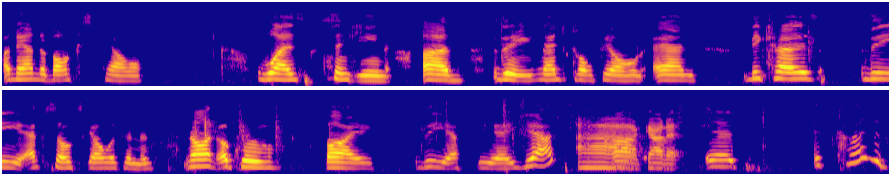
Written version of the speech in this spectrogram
Amanda Boxtel was thinking of the medical field, and because the exoskeleton is not approved by the FDA yet, Ah, Uh, got it. it's it's kind of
